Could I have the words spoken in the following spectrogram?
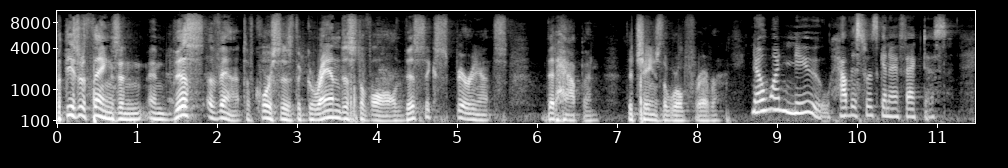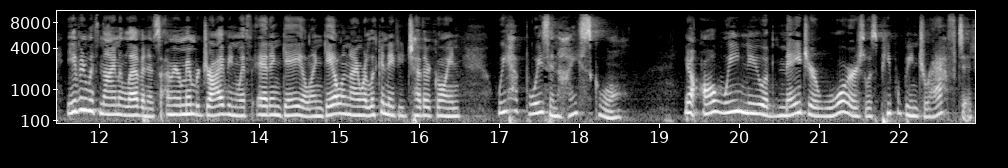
but these are things, and, and this event, of course, is the grandest of all. This experience that happened that changed the world forever. No one knew how this was going to affect us. Even with 9 11, I remember driving with Ed and Gail, and Gail and I were looking at each other going, We have boys in high school. You know, all we knew of major wars was people being drafted.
